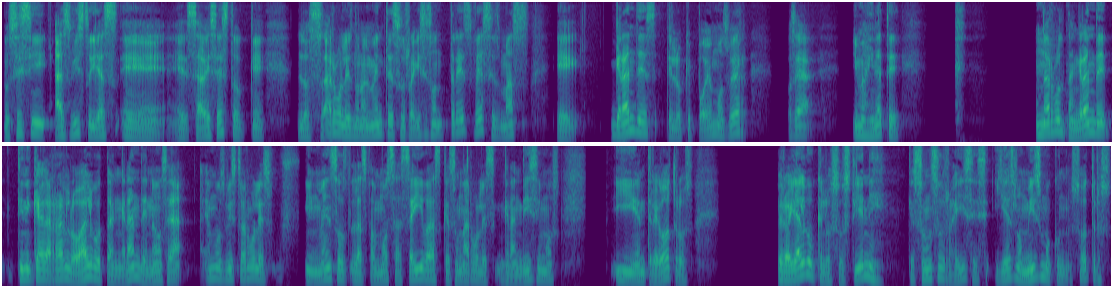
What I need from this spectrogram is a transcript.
No sé si has visto y has, eh, eh, sabes esto, que los árboles normalmente sus raíces son tres veces más eh, grandes de lo que podemos ver. O sea, imagínate, un árbol tan grande tiene que agarrarlo algo tan grande, ¿no? O sea, hemos visto árboles inmensos, las famosas ceibas, que son árboles grandísimos, y entre otros. Pero hay algo que los sostiene, que son sus raíces. Y es lo mismo con nosotros.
